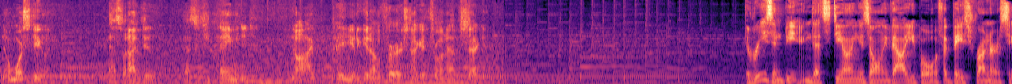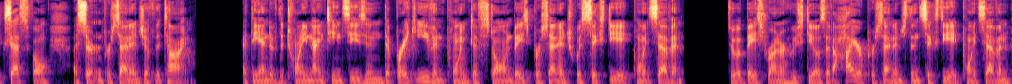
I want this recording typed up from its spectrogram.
no more stealing. That's what I do. That's what you pay me to do. No, I pay you to get on first, and I get thrown out second. The reason being that stealing is only valuable if a base runner is successful a certain percentage of the time. At the end of the 2019 season, the break even point of stolen base percentage was 68.7. So a base runner who steals at a higher percentage than 68.7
